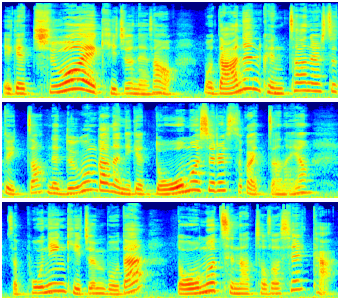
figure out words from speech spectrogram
이게 주어의 기준에서 뭐 나는 괜찮을 수도 있죠. 근데 누군가는 이게 너무 싫을 수가 있잖아요. 그래서 본인 기준보다 너무 지나쳐서 싫다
